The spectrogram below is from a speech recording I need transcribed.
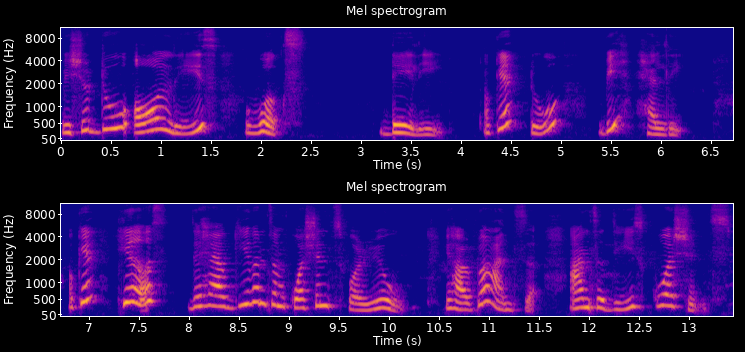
We should do all these works daily. Okay, to be healthy. Okay, here's they have given some questions for you. You have to answer. Answer these questions.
